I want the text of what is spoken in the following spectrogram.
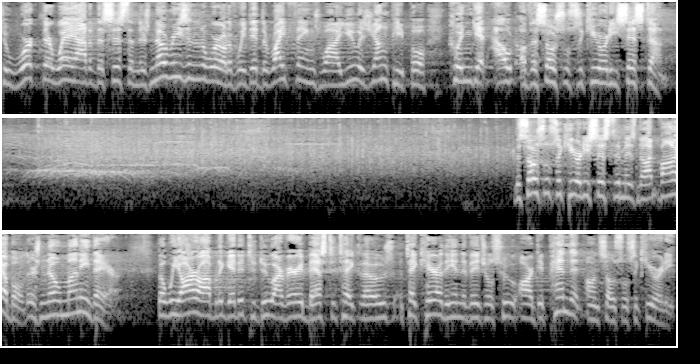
to work their way out of the system. There's no reason in the world, if we did the right things, why you as young people couldn't get out of the Social Security system. The Social Security system is not viable. There's no money there. But we are obligated to do our very best to take those, take care of the individuals who are dependent on Social Security.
